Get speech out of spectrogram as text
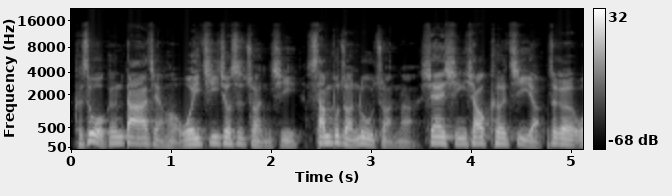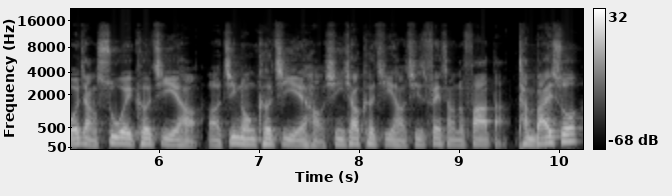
可是我跟大家讲哈，危机就是转机，山不转路转啊。现在行销科技啊，这个我讲数位科技也好啊，金融科技也好，行销科技也好，其实非常的发达。坦白说，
